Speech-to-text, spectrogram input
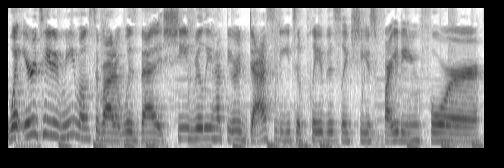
what irritated me most about it was that she really had the audacity to play this like she is fighting for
